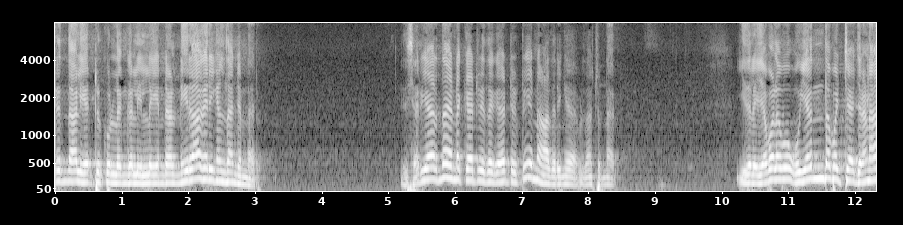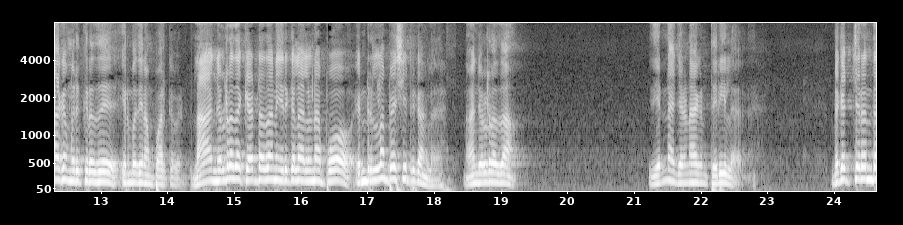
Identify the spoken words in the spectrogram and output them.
இருந்தால் ஏற்றுக்கொள்ளுங்கள் இல்லை என்றால் நிராகரிங்கள் தான் சொன்னார். இது சரியாக இருந்தால் என்ன கேட்டு இதை கேட்டுக்கிட்டு என்ன ஆதரிங்க அப்படிதான் சொன்னார். இதில் எவ்வளவோ உயர்ந்தபட்ச ஜனநாயகம் இருக்கிறது என்பதை நாம் பார்க்க வேண்டும். நான் சொல்கிறத கேட்டால் தானே இருக்கலாம் இல்லைன்னா போ என்றெல்லாம் பேசிகிட்டு இருக்காங்களே. நான் சொல்கிறது தான். இது என்ன ஜனநாயகம்னு தெரியல. மிகச்சிறந்த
